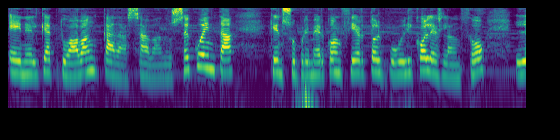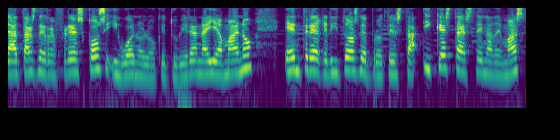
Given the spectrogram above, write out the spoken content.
en el que actuaban cada sábado. Se cuenta que en su primer concierto el público les lanzó latas de refrescos y bueno, lo que tuvieran ahí a mano entre gritos de protesta y que esta escena además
